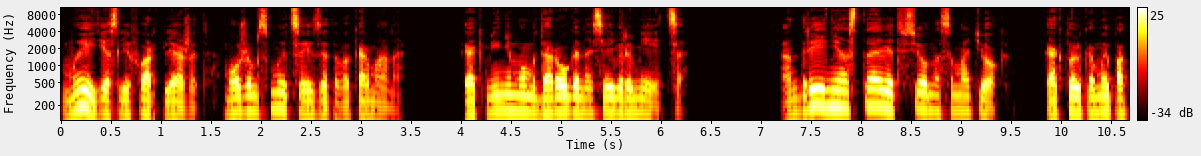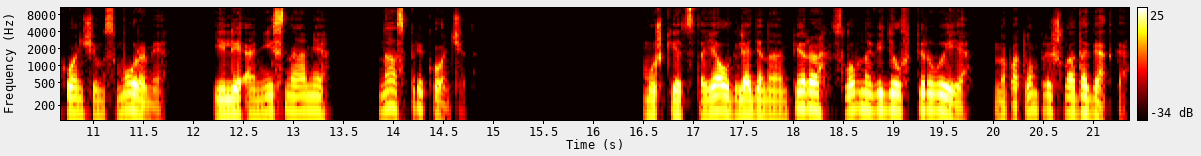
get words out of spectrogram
Мы, если фарт ляжет, можем смыться из этого кармана. Как минимум, дорога на север имеется. Андрей не оставит все на самотек. Как только мы покончим с мурами, или они с нами, нас прикончат. Мушкет стоял, глядя на Ампера, словно видел впервые, но потом пришла догадка.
